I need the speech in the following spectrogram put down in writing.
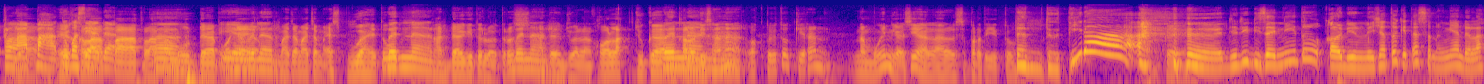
Kelapa, ya, tuh ya, pasti ada. kelapa, kelapa Ah, muda, iya, pokoknya ya bener. macam-macam es buah itu Bener. ada gitu loh. Terus Bener. ada yang jualan kolak juga. Nah, kalau di sana waktu itu Kiran nemuin nggak sih hal-hal seperti itu? Tentu tidak. Oke. Jadi di sini tuh kalau di Indonesia tuh kita senangnya adalah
